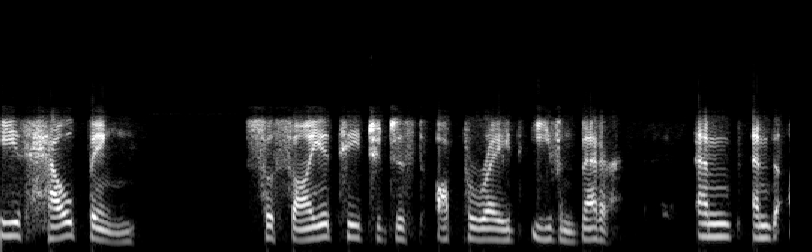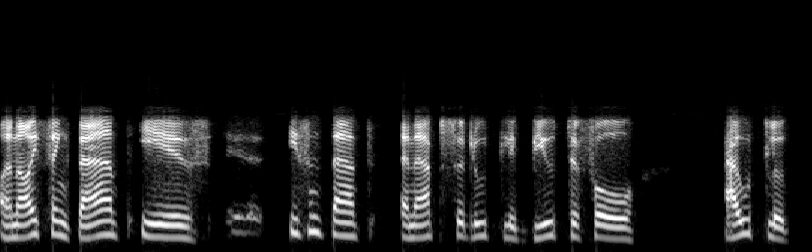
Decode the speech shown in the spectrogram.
is helping society to just operate even better. And and and I think that is isn't that an absolutely beautiful outlook,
